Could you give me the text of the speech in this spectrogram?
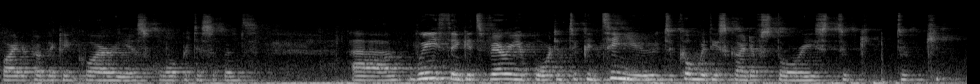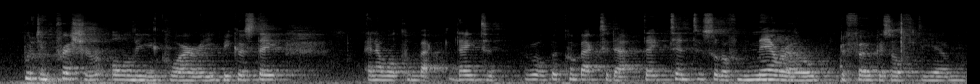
by the public inquiry as core participants. Um, we think it's very important to continue to come with these kind of stories, to, to keep putting pressure on the inquiry because they, and I will come back later, we'll come back to that, they tend to sort of narrow the focus of, the, um,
